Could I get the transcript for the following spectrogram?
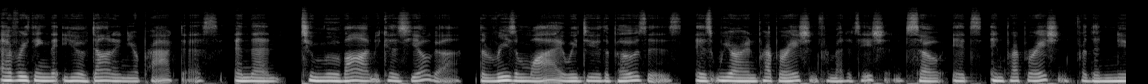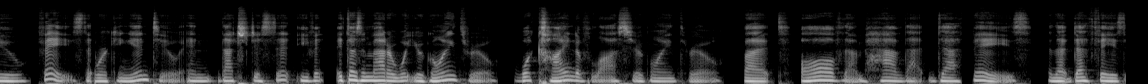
everything that you have done in your practice and then to move on because yoga, the reason why we do the poses is we are in preparation for meditation. So it's in preparation for the new phase that working into. And that's just it. Even it doesn't matter what you're going through, what kind of loss you're going through but all of them have that death phase. And that death phase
